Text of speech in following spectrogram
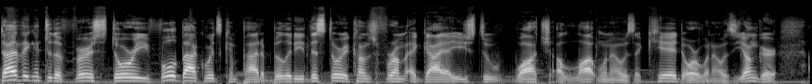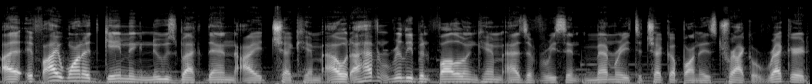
diving into the first story, full backwards compatibility. This story comes from a guy I used to watch a lot when I was a kid or when I was younger. I, if I wanted gaming news back then, I'd check him out. I haven't really been following him as of recent memory to check up on his track record,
